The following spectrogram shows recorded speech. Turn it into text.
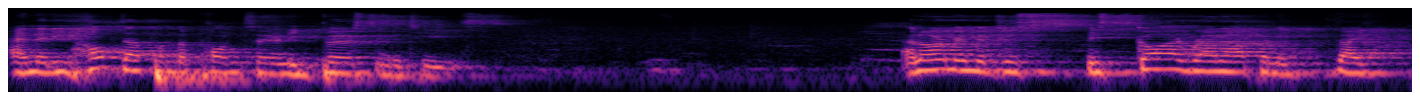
And then he hopped up on the pontoon and he burst into tears. And I remember just this guy ran up and he, they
